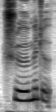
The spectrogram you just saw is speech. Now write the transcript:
Tschö mit Ö.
